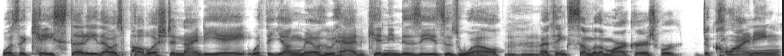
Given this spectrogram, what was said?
was a case study that was published in 98 with a young male who had kidney disease as well. Mhm. I think some of the markers were declining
